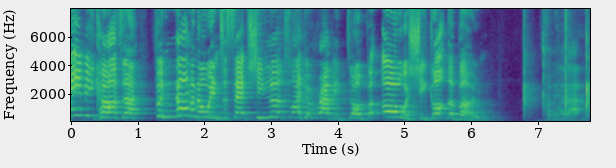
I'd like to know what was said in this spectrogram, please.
Amy Carter, phenomenal intercept. She looks like a rabid dog, but oh, has she got the bone? Something like that.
